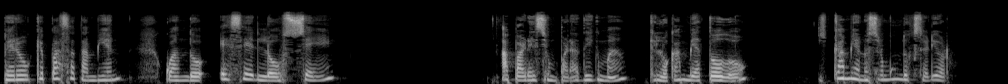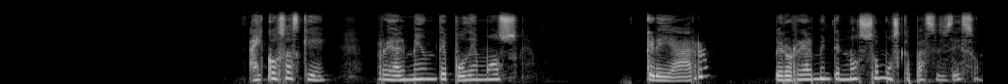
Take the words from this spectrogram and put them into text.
Pero ¿qué pasa también cuando ese lo sé aparece un paradigma que lo cambia todo y cambia nuestro mundo exterior? Hay cosas que realmente podemos crear, pero realmente no somos capaces de eso.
